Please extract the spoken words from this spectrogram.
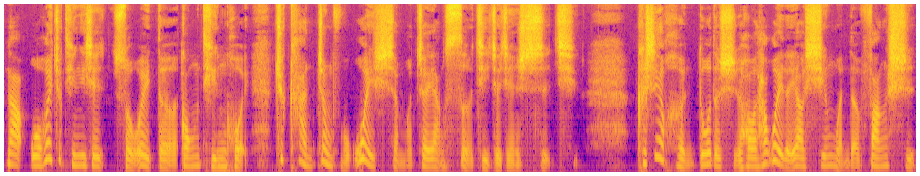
那我会去听一些所谓的公听会，去看政府为什么这样设计这件事情。可是有很多的时候，他为了要新闻的方式，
